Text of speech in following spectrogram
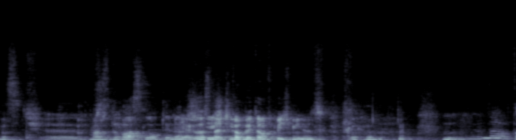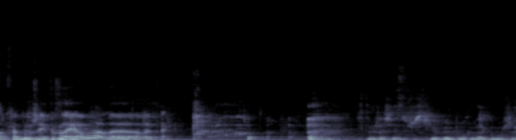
dosyć, e, Masz dwa sloty na Jak 30 zostać kobietą w 5 minut? No, trochę dłużej to zajęło, ale, ale tak. W tym czasie słyszycie wybuch na górze.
